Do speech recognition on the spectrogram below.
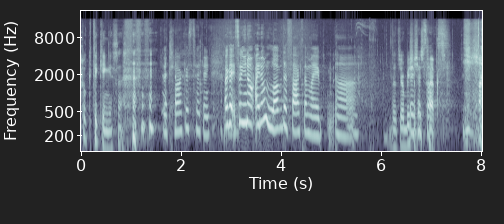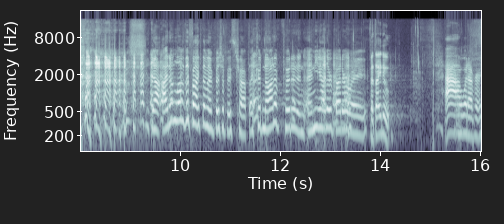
Clock ticking is. The clock is ticking. Okay, so you know, I don't love the fact that my uh, that your bishop, Bishop is trapped. Sucks. yeah, I don't love the fact that my bishop is trapped. I could not have put it in any other better way. But I do. Ah, whatever.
